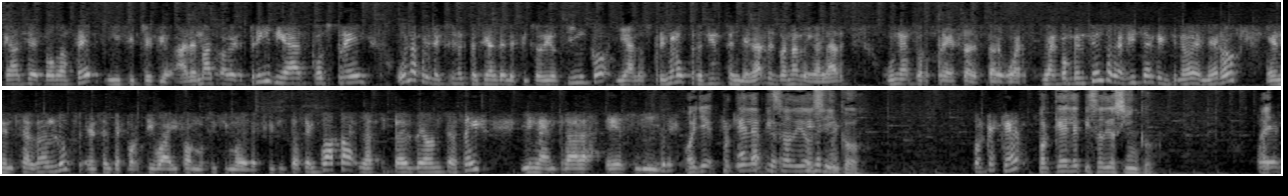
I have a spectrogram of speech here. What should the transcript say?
que hace Boba Fett y Citripio. Además va a haber trivias, cosplay, una proyección especial del episodio 5 y a los primeros 300 en llegar les van a regalar una sorpresa de Star Wars. La convención se realiza el 29 de enero en el Salón Lux, es el deportivo ahí famosísimo de los exquisitos en Cuapa. La cita es de 11 a 6 y la entrada es libre. Oye, ¿por qué el episodio Dime, 5? ¿Por qué qué? ¿Por qué el episodio 5? Pues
